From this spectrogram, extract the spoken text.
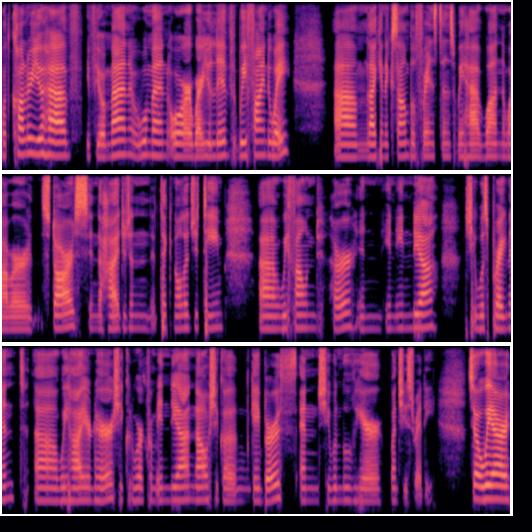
what color you have if you're a man or woman or where you live we find a way um, like an example, for instance, we have one of our stars in the hydrogen technology team. Uh, we found her in, in India. She was pregnant. Uh, we hired her. She could work from India. Now she got, gave birth and she will move here when she's ready. So we are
